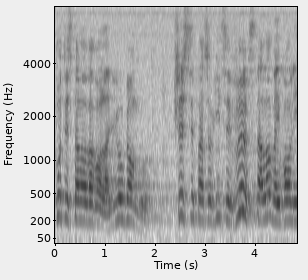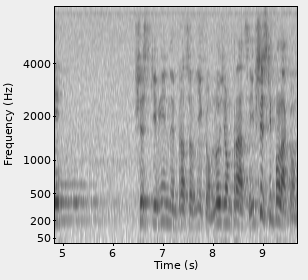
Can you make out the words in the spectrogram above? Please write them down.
Huty Stalowa Wola, Liugongu, wszyscy pracownicy w Stalowej Woli, wszystkim innym pracownikom, ludziom pracy i wszystkim Polakom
